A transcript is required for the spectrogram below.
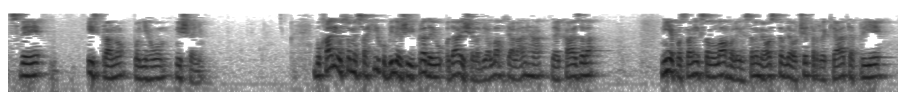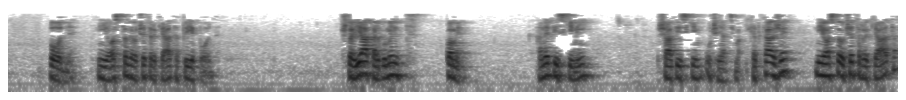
sve je ispravno po njihovom mišljenju. Buhari u svome sahihu bileži predaju od Ajše radijallahu ta'ala anha da je kazala nije poslanik sallallahu alaihi sallam ostavljao četiri rekiata prije podne. Nije ostavljao četiri rekiata prije podne. Što je jak argument kome? Hanefijskim i šafijskim učenjacima. I kad kaže nije ostao četiri rekiata,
